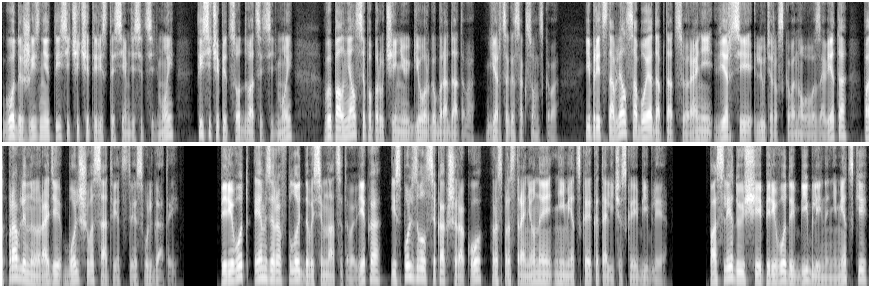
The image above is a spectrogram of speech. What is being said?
годы жизни 1477-1527, выполнялся по поручению Георга Бородатого, герцога Саксонского, и представлял собой адаптацию ранней версии лютеровского Нового Завета, подправленную ради большего соответствия с вульгатой. Перевод Эмзера вплоть до XVIII века использовался как широко распространенная немецкая католическая Библия. Последующие переводы Библии на немецкий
